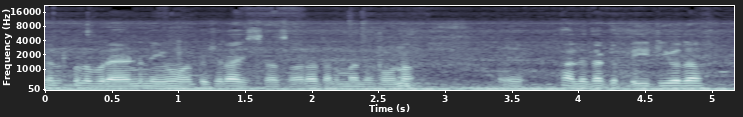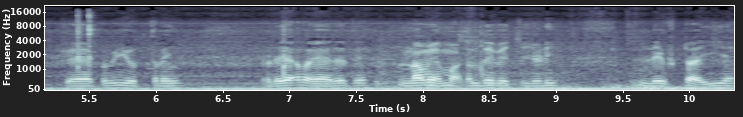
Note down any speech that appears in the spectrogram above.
ਬਿਲਕੁਲ ਬ੍ਰਾਂਡ ਨਿਊ ਆ, ਪਿਛਲਾ ਹਿੱਸਾ ਸਾਰਾ ਤੁਹਾਨੂੰ ਮੈਂ ਦਿਖਾਉਣਾ। ਤੇ ਹਾਲੇ ਤੱਕ ਪੀਟੀਓ ਦਾ ਕੈਪ ਵੀ ਉਤਰਾ ਹੀ ਚੜਿਆ ਹੋਇਆ ਇਹਦੇ ਤੇ। ਨਵੇਂ ਮਾਡਲ ਦੇ ਵਿੱਚ ਜਿਹੜੀ ਲਿਫਟ ਆਈ ਆ।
